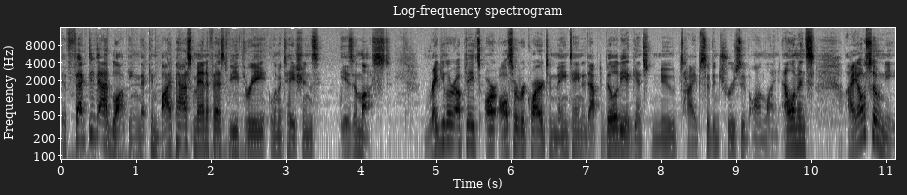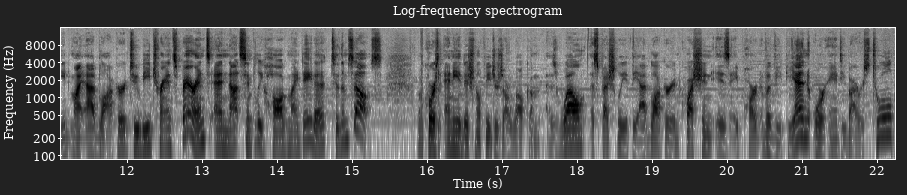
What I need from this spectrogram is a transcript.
Effective ad blocking that can bypass Manifest v3 limitations is a must. Regular updates are also required to maintain adaptability against new types of intrusive online elements. I also need my ad blocker to be transparent and not simply hog my data to themselves. Of course, any additional features are welcome as well, especially if the ad blocker in question is a part of a VPN or antivirus tool.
